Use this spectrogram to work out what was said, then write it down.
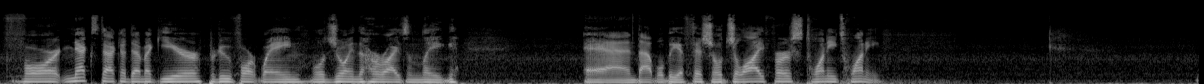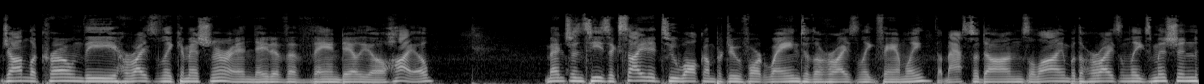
for next academic year, Purdue Fort Wayne will join the Horizon League. And that will be official July 1st, 2020. Jon LeCrone, the Horizon League commissioner and native of Vandalia, Ohio, mentions he's excited to welcome Purdue Fort Wayne to the Horizon League family. The Mastodons, aligned with the Horizon League's mission,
